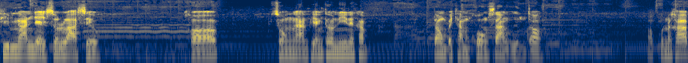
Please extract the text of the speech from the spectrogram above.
ทีมงานใหญ่โซล่าเซลล์ขอส่งงานเพียงเท่านี้นะครับ ต้องไปทำโครงสร้างอื่นต่อ ขอบคุณนะครับ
